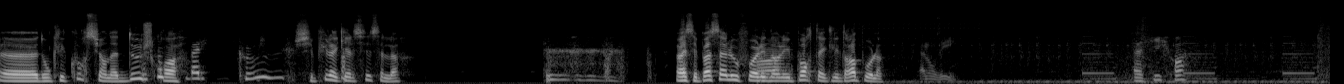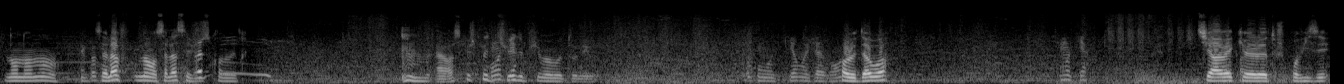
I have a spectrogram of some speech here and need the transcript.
Euh, donc les courses, il y en a deux, je crois. Bah. Je sais plus laquelle c'est celle-là. Ouais, c'est pas celle où faut aller Ah. dans les portes avec les drapeaux là. Ah si, je crois. Non, non, non. Celle-là, non, celle-là c'est juste chronométrique. Alors, est-ce que je peux te tuer depuis ma moto, Néo? Faut qu'on tire, moi j'avance. Oh, le Dawa Comment on tire Tu tires avec euh, la touche provisée.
